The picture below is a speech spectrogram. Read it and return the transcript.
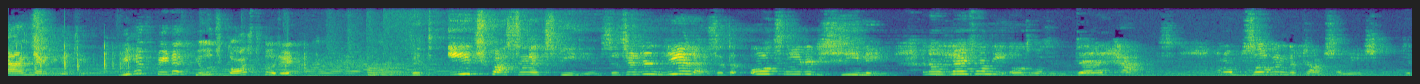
and negligent. We have paid a huge cost for it. With each passing experience, the children realized that the earth needed healing and our life on the earth was in their hands. On observing the transformation the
